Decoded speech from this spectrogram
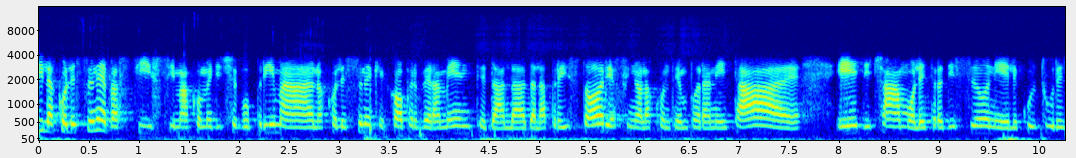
Sì, la collezione è vastissima, come dicevo prima, è una collezione che copre veramente dalla, dalla preistoria fino alla contemporaneità e, e diciamo, le tradizioni e le culture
